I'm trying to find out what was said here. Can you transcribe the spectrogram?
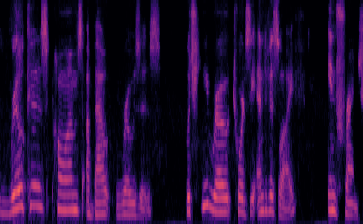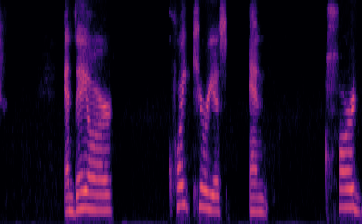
Rilke's poems about roses, which he wrote towards the end of his life in French. And they are quite curious and hard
